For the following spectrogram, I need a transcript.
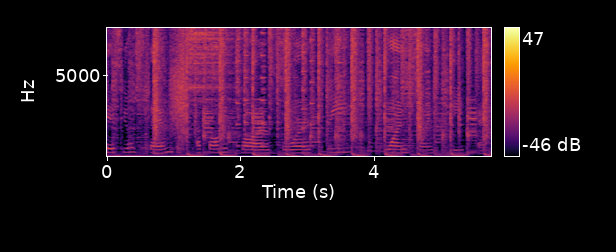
Is yung stem. It's Atomic Bar Bore 3 1.8 mm.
